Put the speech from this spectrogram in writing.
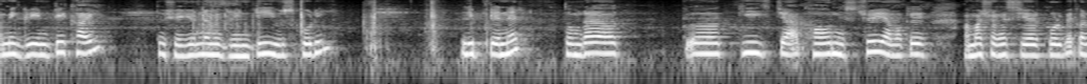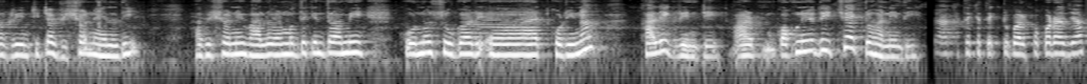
আমি গ্রিন টি খাই, তো সেই জন্য আমি গ্রিন টি ইউজ করি লিপটেনের তোমরা কি চা খাও নিশ্চয়ই আমাকে আমার সঙ্গে শেয়ার করবে, কারণ গ্রিন টিটা ভীষণ হেলদি আর ভীষণই ভালো। এর মধ্যে কিন্তু আমি কোনো সুগার অ্যাড করি না। খালি গ্রিন টি আর কখনো যদি ইচ্ছে একটু হানি দিই। চা খেতে খেতে একটু গল্প করা যাক।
